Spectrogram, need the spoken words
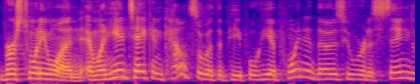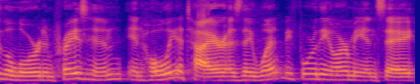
Verse 21 And when he had taken counsel with the people, he appointed those who were to sing to the Lord and praise him in holy attire as they went before the army and say,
